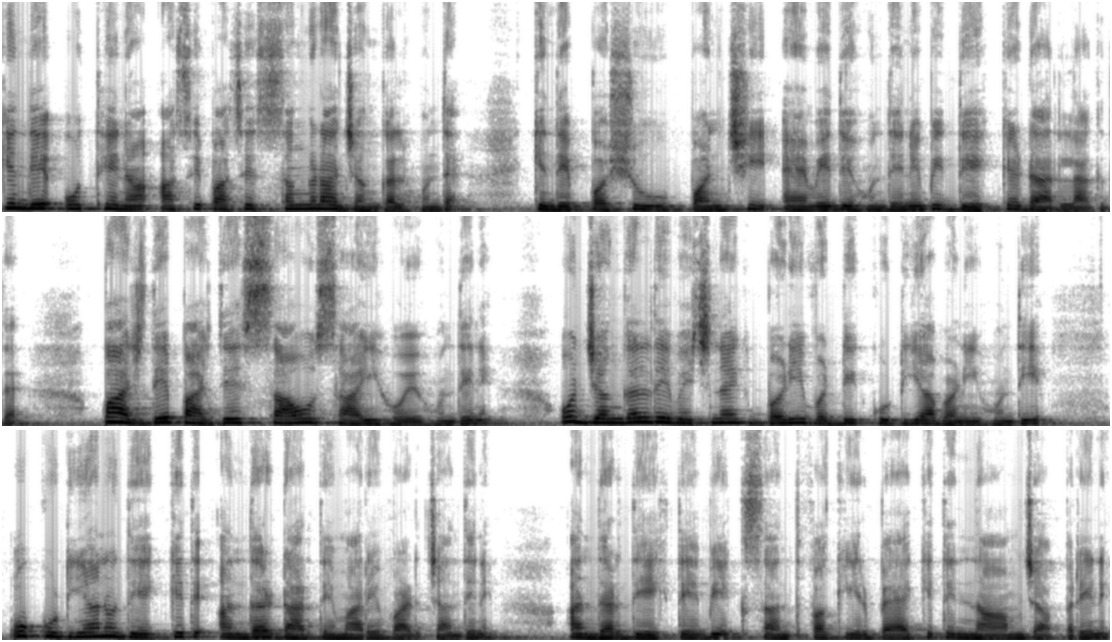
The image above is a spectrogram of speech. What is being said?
ਕਹਿੰਦੇ ਉੱਥੇ ਨਾ ਆਸੇ-ਪਾਸੇ ਸੰਘਣਾ ਜੰਗਲ ਹੁੰਦਾ ਕਹਿੰਦੇ ਪਸ਼ੂ, ਪੰਛੀ ਐਵੇਂ ਦੇ ਹੁੰਦੇ ਨੇ ਵੀ ਦੇਖ ਕੇ ਡਰ ਲੱਗਦਾ ਭੱਜਦੇ ਭੱਜਦੇ ਸਾਓ ਸਾਈ ਹੋਏ ਹੁੰਦੇ ਨੇ। ਉਹ ਜੰਗਲ ਦੇ ਵਿੱਚ ਨਾ ਇੱਕ ਬੜੀ ਵੱਡੀ ਕੁਟੀਆ ਬਣੀ ਹੁੰਦੀ ਹੈ ਉਹ ਕੁਟੀਆਂ ਨੂੰ ਦੇਖ ਕੇ ਤੇ ਅੰਦਰ ਡਰ ਦੇ ਮਾਰੇ ਵੜ ਜਾਂਦੇ ਨੇ। ਅੰਦਰ ਦੇਖਦੇ ਵੀ ਇੱਕ ਸੰਤ ਫਕੀਰ ਬਹਿ ਕੇ ਤੇ ਨਾਮ ਜਪ ਰਹੇ ਨੇ।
